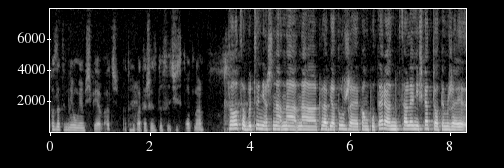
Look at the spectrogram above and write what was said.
poza tym nie umiem śpiewać, a to chyba też jest dosyć istotne. To, co wyczyniasz na, na, na klawiaturze komputera, wcale nie świadczy o tym, że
